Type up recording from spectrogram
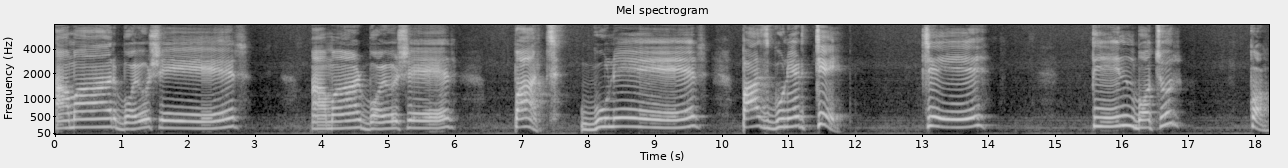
আমার বয়সের আমার বয়সের পাঁচ গুণের পাঁচ গুণের চেয়ে চেয়ে তিন বছর কম।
